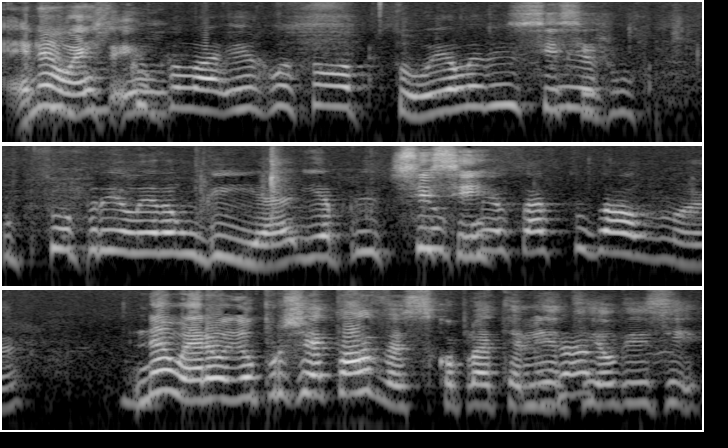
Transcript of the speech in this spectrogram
É, não, é, Desculpa lá, em relação à pessoa, ele era isso sim, mesmo. Sim. O pessoa para ele era um guia e é por isso sim, que ele começa a estudá-lo, não é? Não, era, ele projetava-se completamente. Exato. Ele dizia,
